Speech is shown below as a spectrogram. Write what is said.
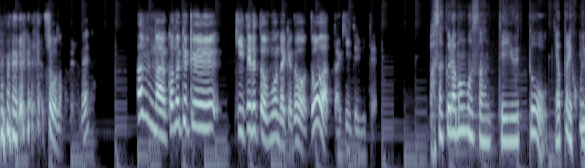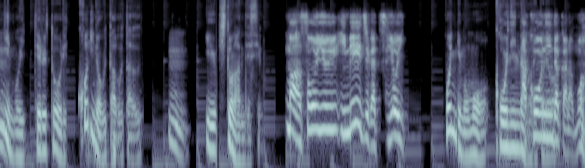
そうだったよね。多分まあこの曲聴いてると思うんだけど、どうだった？聞いてみて。朝倉桃さんっていうと、やっぱり本人も言ってる通り、恋の歌を歌ううん。いう人なんですよ。まあそういうイメージが強い、本人ももう公認なあ、ので公認だかからも。も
